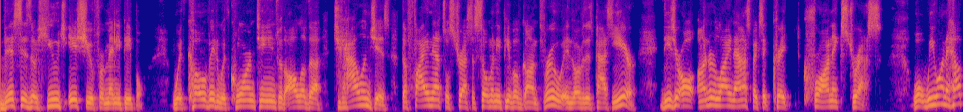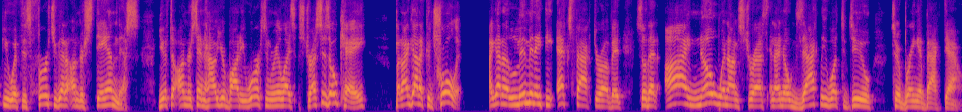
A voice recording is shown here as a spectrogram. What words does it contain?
This is a huge issue for many people with COVID, with quarantines, with all of the challenges, the financial stress that so many people have gone through in over this past year. These are all underlying aspects that create chronic stress. What we want to help you with is first, you got to understand this. You have to understand how your body works and realize stress is okay, but I got to control it. I got to eliminate the X factor of it so that I know when I'm stressed and I know exactly what to do to bring it back down.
